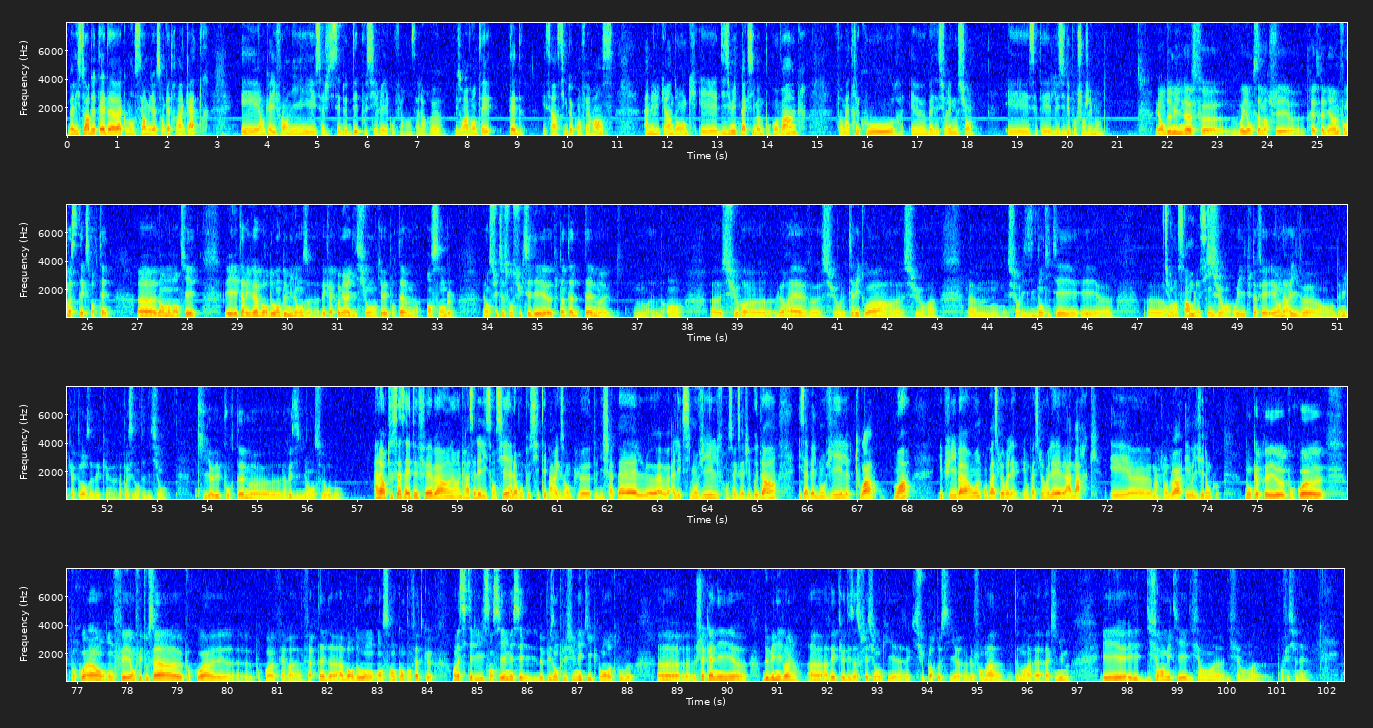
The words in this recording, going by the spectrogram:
Ben, l'histoire de TED a commencé en 1984 et en Californie, il s'agissait de dépoussiérer les conférences. Alors, euh, ils ont inventé TED et c'est un cycle de conférences américain donc, et 18 minutes maximum pour convaincre, format très court, euh, basé sur l'émotion et c'était les idées pour changer le monde. Et en 2009, euh, voyant que ça marchait très très bien, le format s'est exporté dans le monde entier et il est arrivé à Bordeaux en 2011 avec la première édition qui avait pour thème Ensemble. Et ensuite se sont succédés euh, tout un tas de thèmes euh, euh, sur le rêve, sur le territoire, sur, sur les identités et sur Ensemble aussi sur, Oui, tout à fait. Et on arrive en 2014 avec la précédente édition qui avait pour thème la résilience, le rebond. Alors tout ça, ça a été fait ben, grâce à des licenciés. Alors on peut citer par exemple euh, Tony Chapelle, euh, Alexis Monville, François-Xavier Baudin, Isabelle Monville, toi, moi. Et puis ben, on, passe le relais. Et on passe le relais à Marc, et, euh, Marc Langlois et Olivier Danco. Donc après, pourquoi, pourquoi on, fait, on fait tout ça Pourquoi, pourquoi faire, faire TED à Bordeaux? On se rend compte en fait que on a cité les licenciés, mais c'est de plus en plus une équipe qu'on retrouve euh, chaque année euh, de bénévoles, euh, avec des associations qui, supportent aussi le format, notamment Akinum, et, et différents métiers, différents, professionnels.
